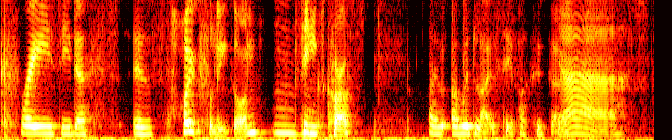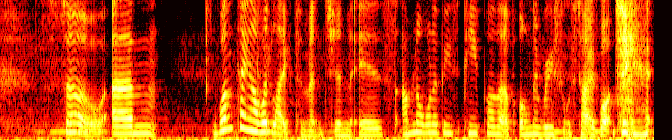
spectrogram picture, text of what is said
craziness is hopefully gone, Mm-hmm. fingers crossed, I, I would like to see if I could go. Yes. So, um, one thing I would like to mention is I'm not one of these people that have only recently started watching it.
